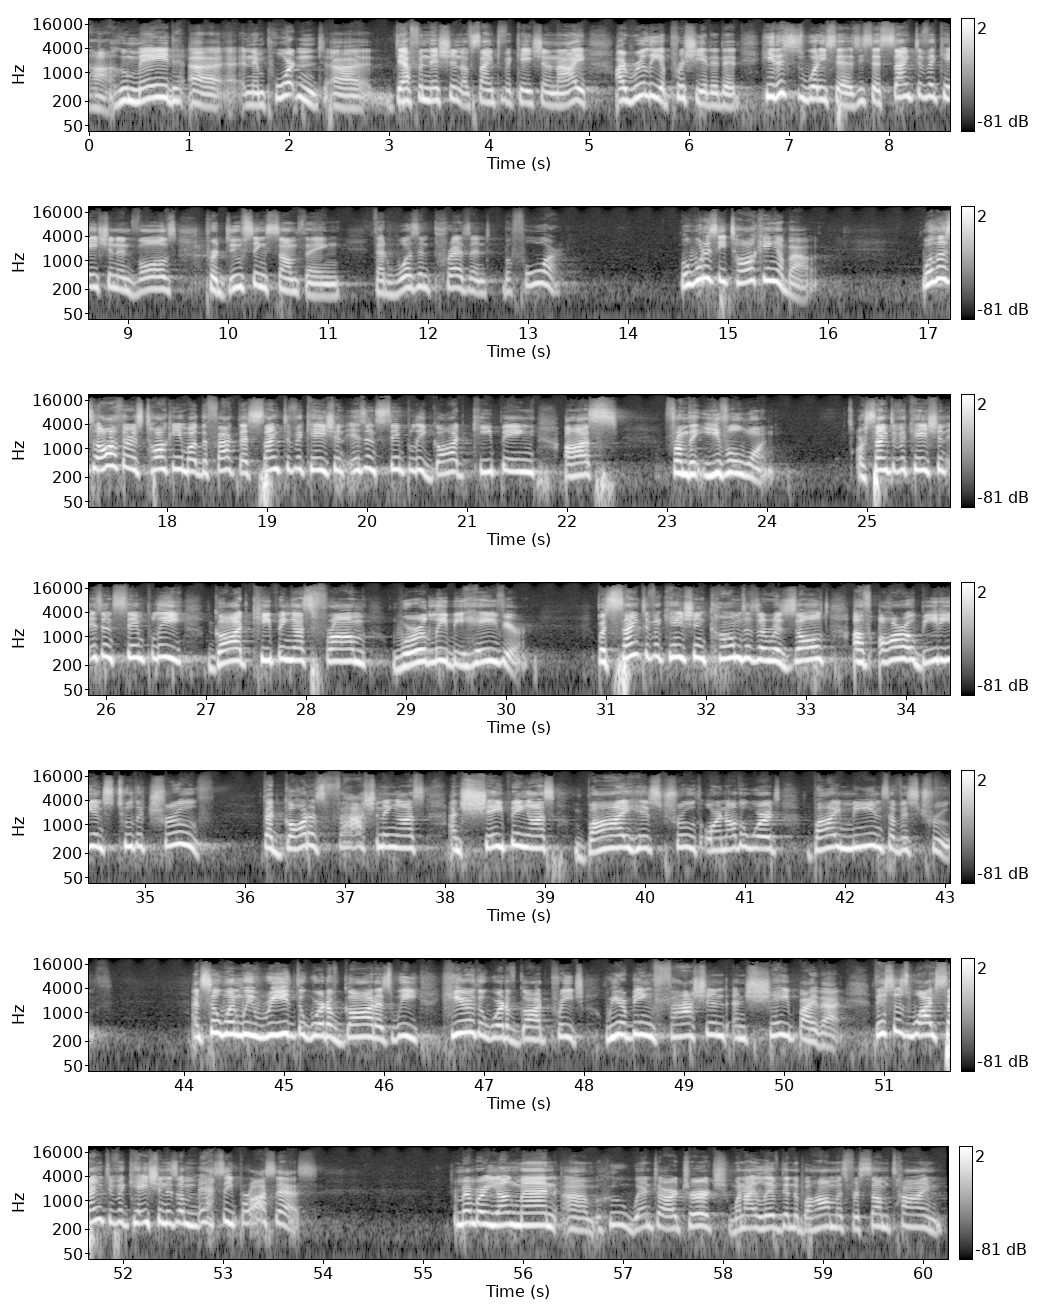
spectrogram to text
uh, who made uh, an important uh, definition of sanctification, and I, I really appreciated it. He, this is what he says He says, Sanctification involves producing something that wasn't present before. Well, what is he talking about? Well, this author is talking about the fact that sanctification isn't simply God keeping us from the evil one. Or sanctification isn't simply God keeping us from worldly behavior. But sanctification comes as a result of our obedience to the truth. That God is fashioning us and shaping us by His truth, or in other words, by means of His truth. And so when we read the Word of God, as we hear the Word of God preached, we are being fashioned and shaped by that. This is why sanctification is a messy process. I remember a young man um, who went to our church when I lived in the Bahamas for some time.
